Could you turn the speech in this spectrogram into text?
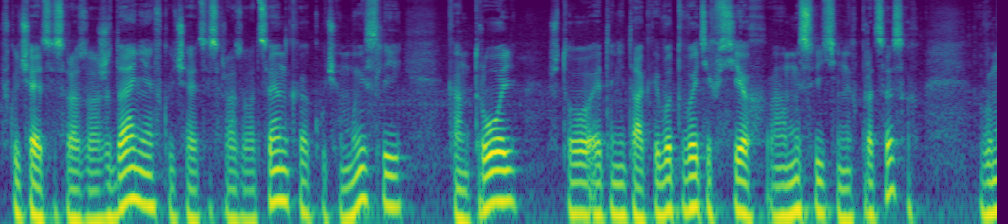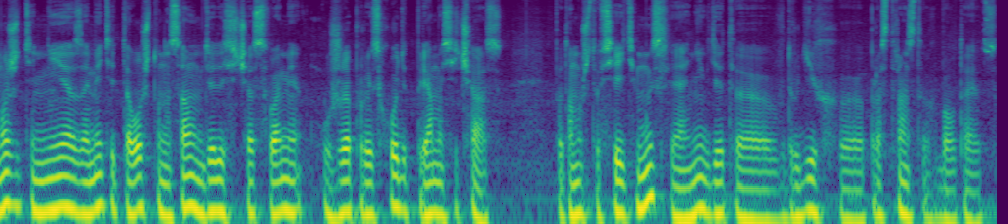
Включается сразу ожидание, включается сразу оценка, куча мыслей, контроль, что это не так. И вот в этих всех а, мыслительных процессах вы можете не заметить того, что на самом деле сейчас с вами уже происходит прямо сейчас. Потому что все эти мысли, они где-то в других э, пространствах болтаются.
